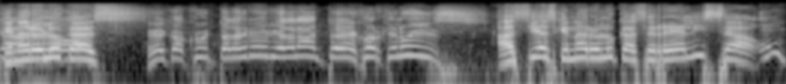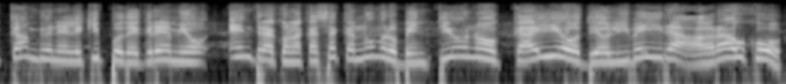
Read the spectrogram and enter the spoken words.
Genaro Lucas. El conjunto de Gremio, adelante, Jorge Luis. Así es, Genaro Lucas, se realiza un cambio en el equipo de gremio. Entra con la casaca número 21, Caío de Oliveira Araujo.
